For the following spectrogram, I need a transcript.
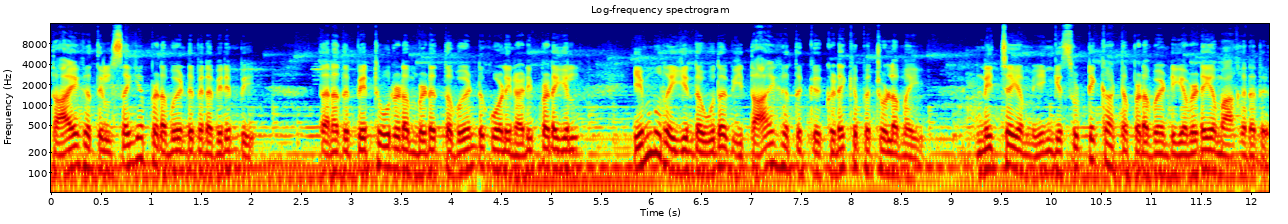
தாயகத்தில் செய்யப்பட வேண்டும் என விரும்பி தனது பெற்றோரிடம் விடுத்த வேண்டுகோளின் அடிப்படையில் இம்முறை இந்த உதவி தாயகத்துக்கு கிடைக்கப்பெற்றுள்ளமை நிச்சயம் இங்கு சுட்டிக்காட்டப்பட வேண்டிய விடயமாகிறது.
